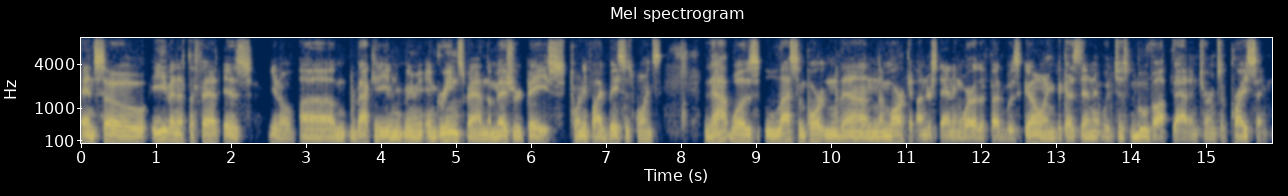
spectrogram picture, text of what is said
And so, even if the Fed is, you know, um, back in, in Greenspan, the measured pace, 25 basis points, that was less important than the market understanding where the Fed was going because then it would just move up that in terms of pricing.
